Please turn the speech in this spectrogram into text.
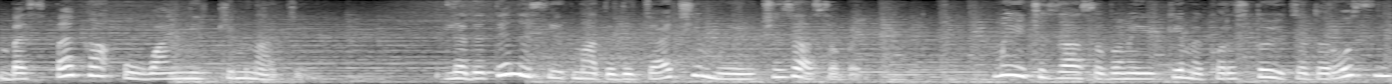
Безпека у ванній кімнаті. Для дитини слід мати дитячі миючі засоби. Миючі засобами, якими користуються дорослі,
